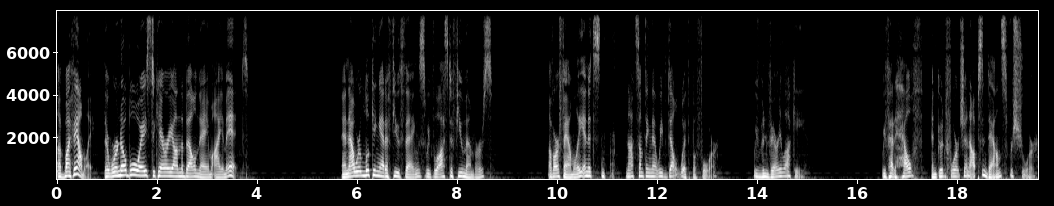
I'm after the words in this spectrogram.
of my family. There were no boys to carry on the Bell name. I am it. And now we're looking at a few things. We've lost a few members of our family, and it's not something that we've dealt with before. We've been very lucky. We've had health and good fortune, ups and downs for sure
